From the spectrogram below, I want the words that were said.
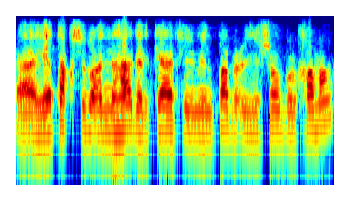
آه، هي تقصد أن هذا الكافر من طبعه شرب الخمر؟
